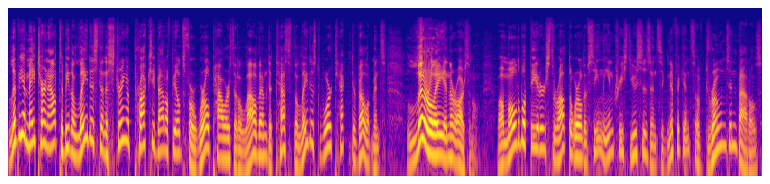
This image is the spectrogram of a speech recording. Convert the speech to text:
Libya may turn out to be the latest in a string of proxy battlefields for world powers that allow them to test the latest war tech developments literally in their arsenal. While multiple theaters throughout the world have seen the increased uses and significance of drones in battles,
